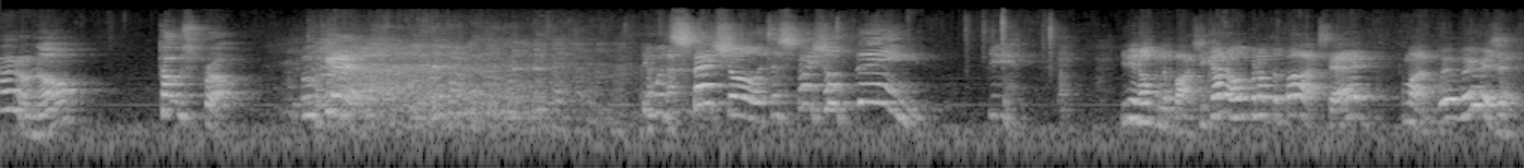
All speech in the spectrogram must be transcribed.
I don't know. Toast Pro. Who cares? It was special. It's a special thing. You, you didn't open the box. You got to open up the box, Dad. Come on. Where, where is it?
